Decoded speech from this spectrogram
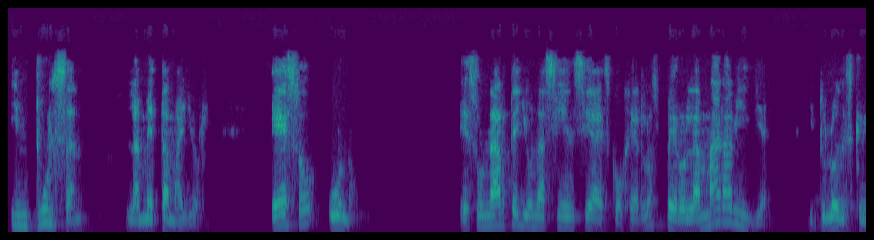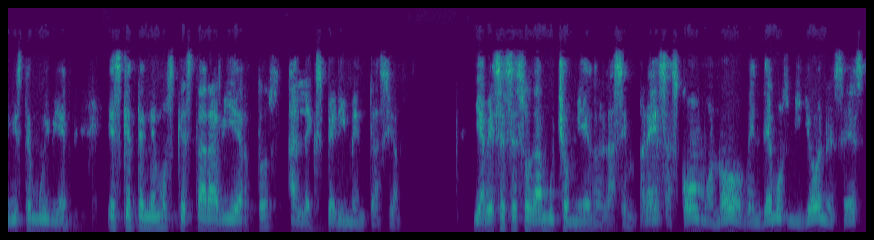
impulsan la meta mayor? Eso, uno, es un arte y una ciencia escogerlos, pero la maravilla, y tú lo describiste muy bien, es que tenemos que estar abiertos a la experimentación. Y a veces eso da mucho miedo en las empresas, ¿cómo no? Vendemos millones. Es,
